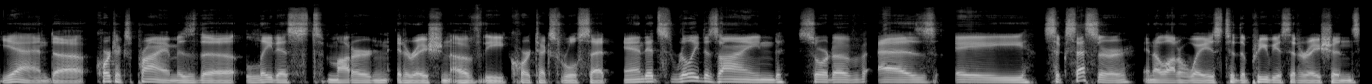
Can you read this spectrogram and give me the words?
Yeah, and uh, Cortex Prime is the latest modern iteration of the Cortex rule set. And it's really designed sort of as a successor in a lot of ways to the previous iterations,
